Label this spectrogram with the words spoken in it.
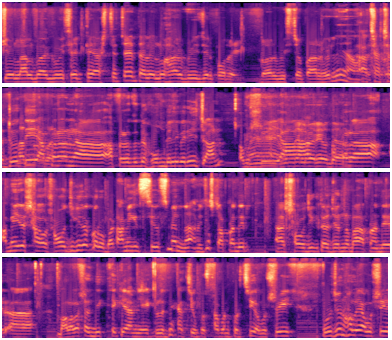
কেউ লালবাগ ওই সাইড থেকে আসতে চায় তাহলে লোহার ব্রিজের পরেই। লোহার ব্রিজটা পার হলে আচ্ছা আচ্ছা যদি আপনারা। আপনারা যদি হোম ডেলিভারি চান অবশ্যই হ্যাঁ, আপনারা আমি এটা সহ- সহযোগিতা করব বাট আমি সেলসম্যান না আমি জাস্ট আপনাদের সহযোগিতার জন্য বা আপনাদের ভালোবাসার দিক থেকে আমি এগুলো দেখাচ্ছি উপস্থাপন করছি। অবশ্যই প্রয়োজন হলে অবশ্যই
